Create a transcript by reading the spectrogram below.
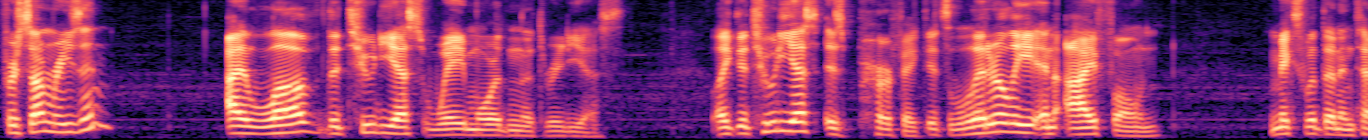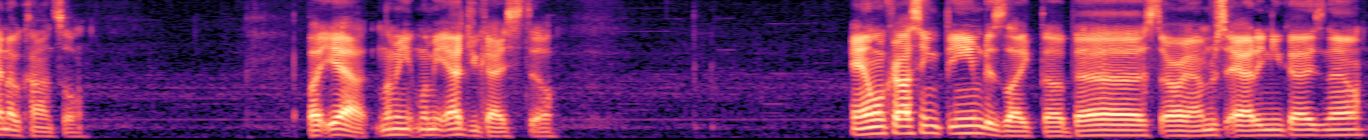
for some reason, I love the 2DS way more than the 3DS. Like the 2DS is perfect. It's literally an iPhone mixed with the Nintendo console. But yeah, let me let me add you guys still. Animal Crossing themed is like the best. All right, I'm just adding you guys now.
